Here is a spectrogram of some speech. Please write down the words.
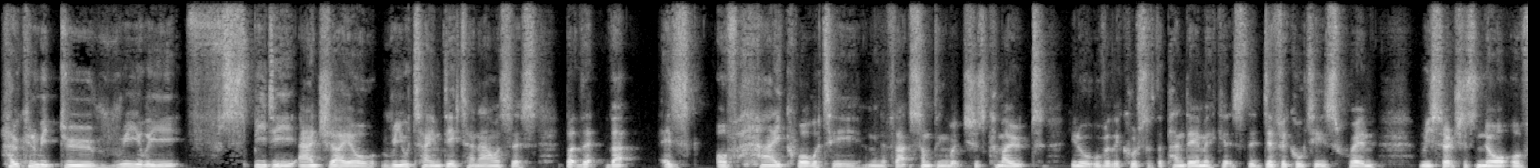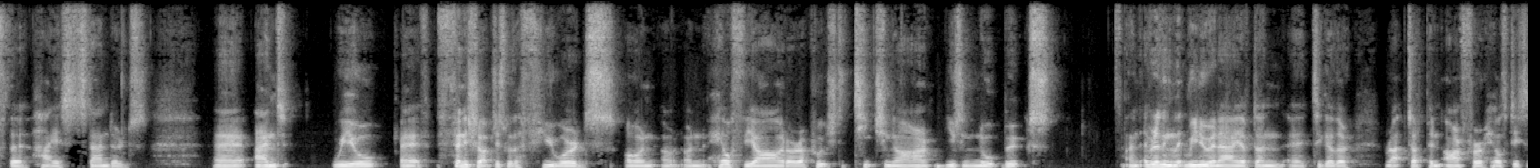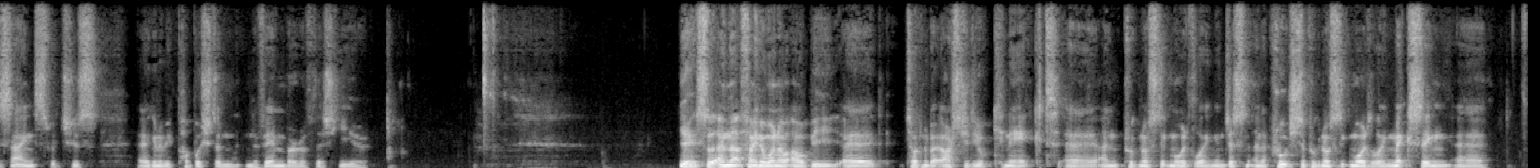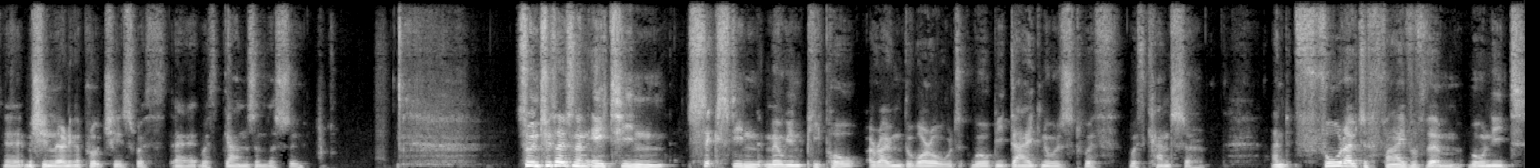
how can we do really speedy, agile, real-time data analysis, but that that is of high quality. I mean, if that's something which has come out, you know, over the course of the pandemic, it's the difficulties when research is not of the highest standards. Uh, and we'll uh, finish up just with a few words on, on, on HealthyR, our approach to teaching R, using notebooks, and everything that Riinu and I have done uh, together wrapped up in R for Health Data Science, which is uh, going to be published in November of this year. Yeah, so and that final one, I'll, I'll be uh, talking about RStudio Connect uh, and prognostic modeling and just an approach to prognostic modeling, mixing uh, uh, machine learning approaches with, uh, with GANs and Lasso. So in 2018, 16 million people around the world will be diagnosed with, with cancer. And four out of five of them will need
